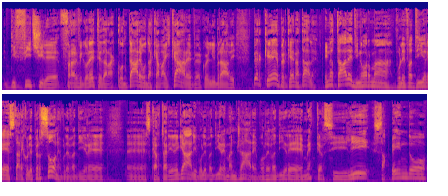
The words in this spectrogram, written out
difficile, fra virgolette, da raccontare o da cavalcare per quelli bravi. Perché? Perché è Natale. E Natale di norma voleva dire stare con le persone, voleva dire eh, scartare i regali, voleva dire mangiare, voleva dire mettersi lì sapendo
